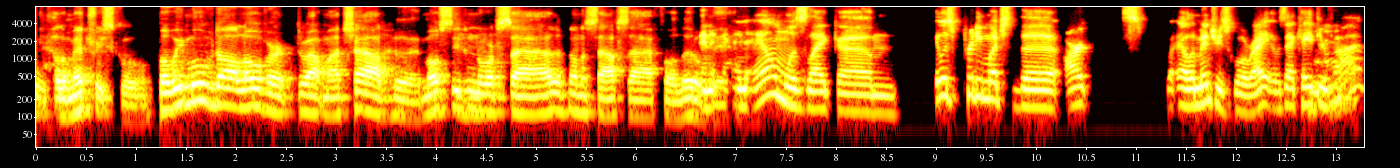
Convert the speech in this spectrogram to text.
we Oh. elementary school. But we moved all over throughout my childhood, mostly the Mhm. north side. I lived on the south side for a little and bit. and Elm was like um, it was pretty much the arts elementary school, right? It was that K through Mhm. five.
